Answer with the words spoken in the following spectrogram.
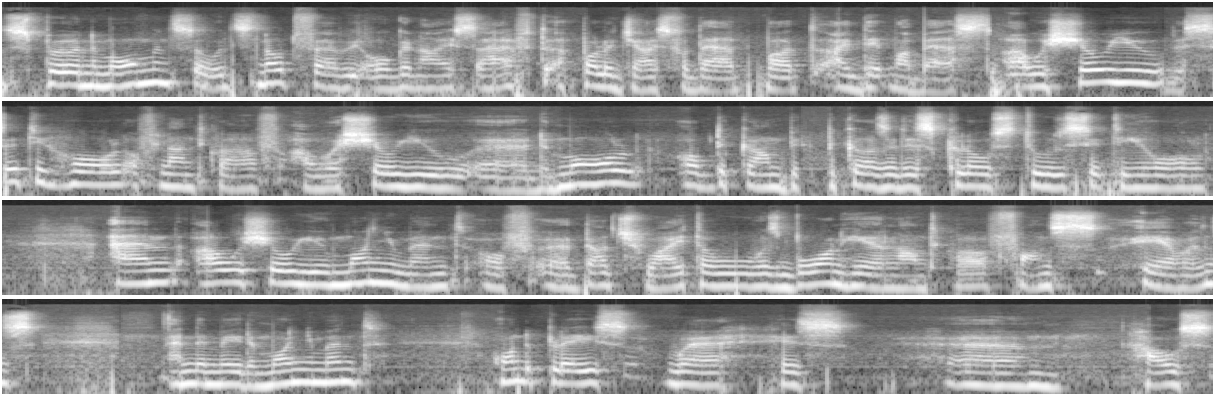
spur in the moment, so it's not very organized. I have to apologize for that, but I did my best. I will show you the city hall of Landgraaf. I will show you uh, the mall of the camp because it is close to the city hall. And I will show you a monument of a Dutch writer who was born here in Landgraaf, Frans Erens. And they made a monument on the place where his um, house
